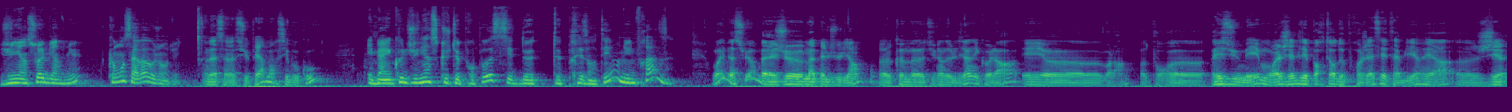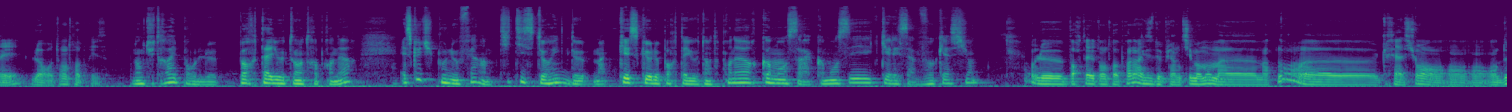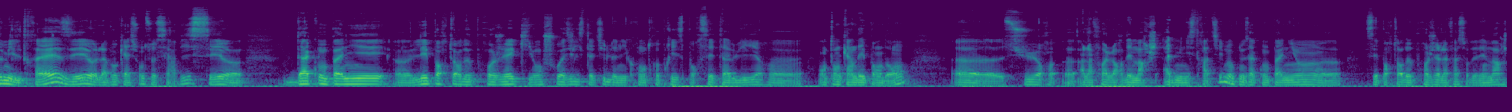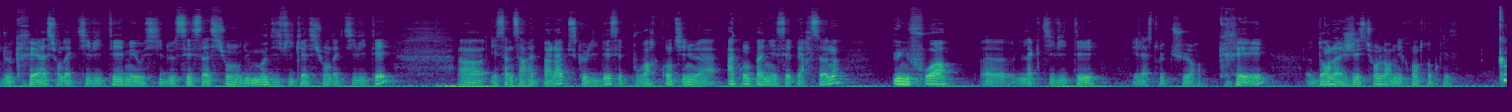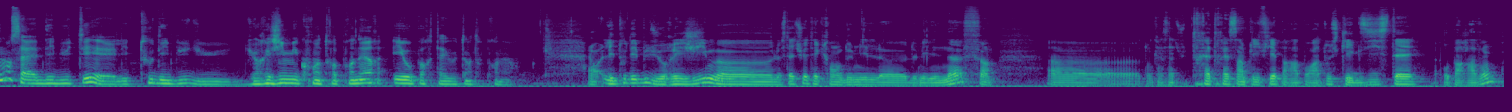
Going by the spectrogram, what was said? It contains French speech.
Julien, sois le bienvenu. Comment ça va aujourd'hui? Eh ben, ça va super, merci beaucoup. Eh bien écoute Julien, ce que je te propose c'est de te présenter en une phrase. Oui, bien sûr. Ben, je m'appelle Julien, euh, comme euh, tu viens de le dire, Nicolas. Et euh, voilà, pour résumer, moi, j'aide les porteurs de projets à s'établir et à gérer leur auto-entreprise. Donc tu travailles pour le portail auto-entrepreneur. Est-ce que tu peux nous faire un petit historique de ben, qu'est-ce que le portail auto-entrepreneur, comment ça a commencé, quelle est sa vocation? Le portail auto-entrepreneur existe depuis un petit moment ma- maintenant, euh, création en, en- en 2013. Et euh, la vocation de ce service, c'est euh, d'accompagner les porteurs de projets qui ont choisi le statut de micro-entreprise pour s'établir en tant qu'indépendants. sur à la fois leur démarche administrative. Donc nous accompagnons ces porteurs de projets à la fois sur des démarches de création d'activité, mais aussi de cessation ou de modification d'activité. Euh, et ça ne s'arrête pas là, puisque l'idée c'est de pouvoir continuer à accompagner ces personnes une fois euh, l'activité et la structure créées dans la gestion de leur micro-entreprise. Comment ça a débuté les tout débuts du, du régime micro-entrepreneur et au portail auto-entrepreneur? Alors, les tout débuts du régime, euh, le statut a été créé en 2000, euh, 2009. euh, donc un statut très très simplifié par rapport à tout ce qui existait auparavant.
